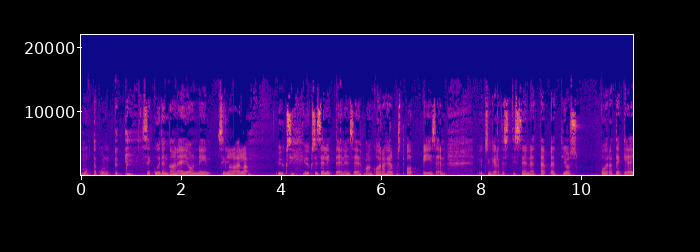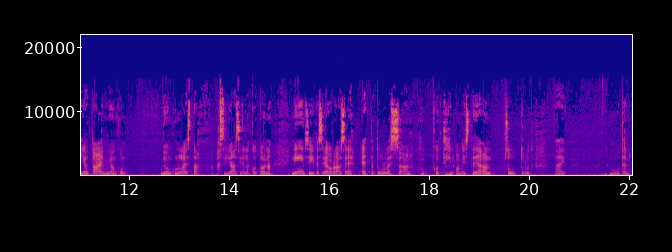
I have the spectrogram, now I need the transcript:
Mutta kun se kuitenkaan ei ole niin sillä lailla yksi, yksiselitteinen se, vaan koira helposti oppii sen yksinkertaisesti sen, että, että jos koira tekee jotain, jonkun, jonkunlaista asiaa siellä kotona, niin siitä seuraa se, että tullessaan kotiin omistaja on suuttunut tai muuten,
